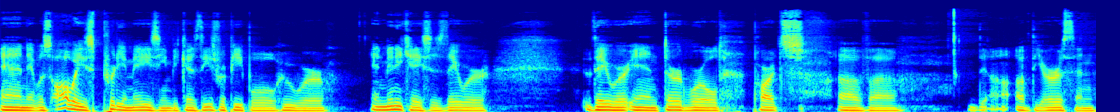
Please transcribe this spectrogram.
and it was always pretty amazing because these were people who were, in many cases, they were they were in third world parts of uh, the, of the earth and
